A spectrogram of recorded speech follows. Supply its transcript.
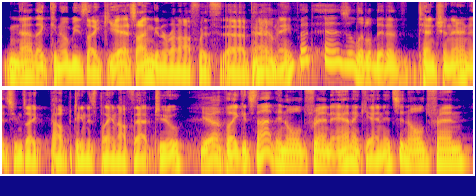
not like Kenobi's like, yes, I'm going to run off with uh, Padme, but there's a little bit of tension there, and it seems like Palpatine is playing off that too. Yeah. like it's not an old friend Anakin; it's an old friend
